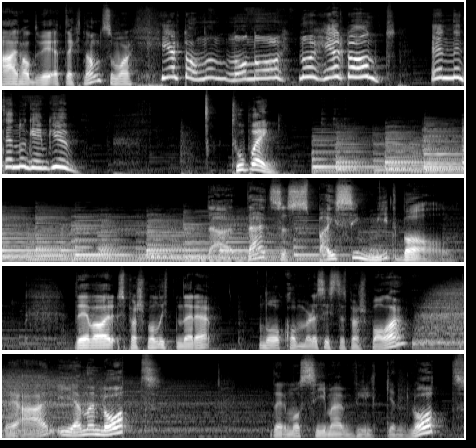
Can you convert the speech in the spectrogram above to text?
Her hadde vi et dekknavn som var helt annet Noe, no, noe helt annet enn Nintendo GameCube. To poeng. That's a spicy meatball. Det var spørsmål 19, dere. Nå kommer det siste spørsmålet. Det er igjen en låt. Dere må si meg hvilken låt.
